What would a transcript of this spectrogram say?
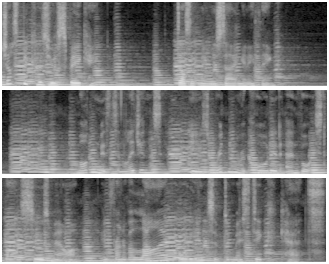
Just because you're speaking doesn't mean you're saying anything. Modern Myths and Legends is written, recorded, and voiced by Suze Mauer in front of a live audience of domestic cats.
